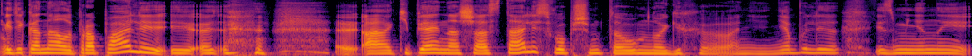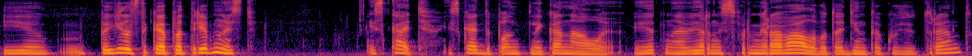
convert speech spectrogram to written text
эти каналы пропали, и, э, э, а KPI наши остались, в общем-то, у многих они не были изменены, и появилась такая потребность искать, искать дополнительные каналы. И это, наверное, сформировало вот один такой тренд.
